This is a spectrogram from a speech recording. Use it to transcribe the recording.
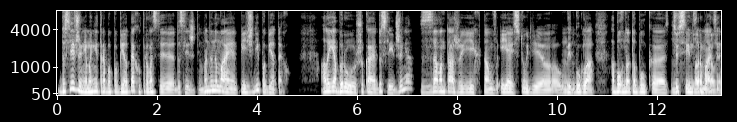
дослідження, мені треба по біотеху провести дослідження. В мене немає PhD по біотеху. Але я беру, шукаю дослідження, завантажую їх там в AI Studio від Google або в нотобук е, цю всю інформацію.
